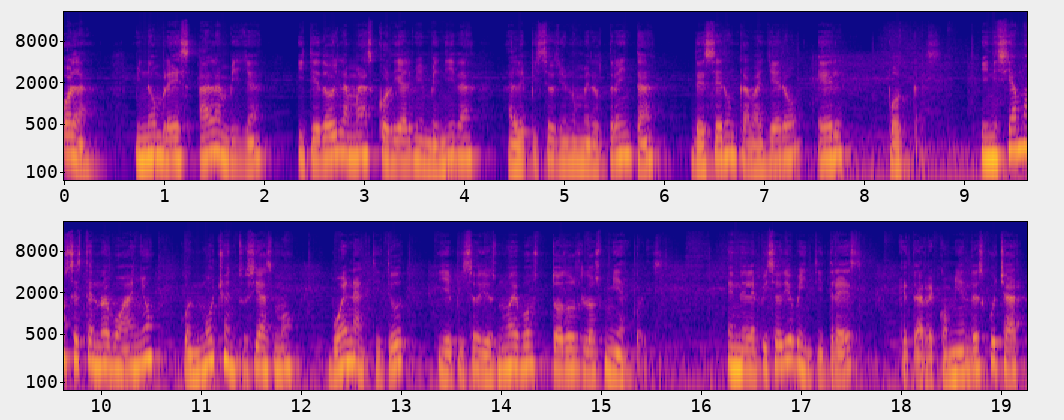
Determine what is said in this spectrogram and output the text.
Hola, mi nombre es Alan Villa y te doy la más cordial bienvenida al episodio número 30 de Ser un Caballero, el podcast. Iniciamos este nuevo año con mucho entusiasmo, buena actitud y episodios nuevos todos los miércoles. En el episodio 23, que te recomiendo escuchar,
